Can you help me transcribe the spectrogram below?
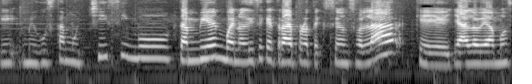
que me gusta muchísimo. También, bueno, dice que trae protección solar, que ya lo habíamos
